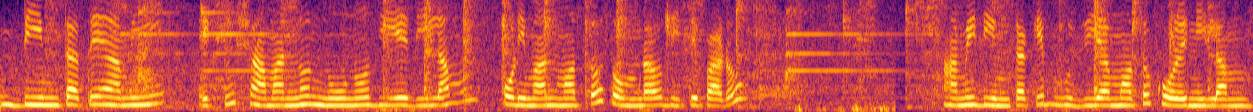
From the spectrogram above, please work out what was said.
ডিমটাতে আমি একটু সামান্য নুনও দিয়ে দিলাম, পরিমাণ মতো, তোমরাও দিতে পারো। আমি ডিমটাকে ভুজিয়ার মতো করে নিলাম।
